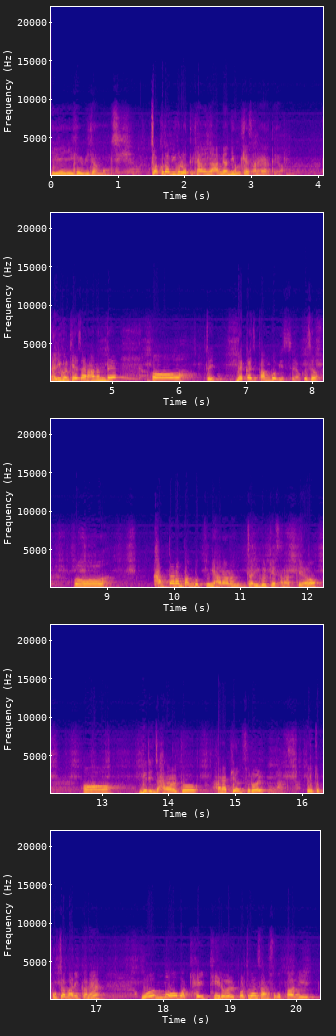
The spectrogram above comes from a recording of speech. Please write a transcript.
이, 이게 위대한 공식이에요. 자, 그 다음 이걸 어떻게 하느냐 하면 이거 계산해야 돼요. 아, 이걸 계산하는데, 어, 또몇 가지 방법이 있어요. 그래서, 어, 간단한 방법 중에 하나는, 자, 이걸 계산할게요. 어, 미리 이제 하나를 더, 하나 변수를, 좀 복잡하니까네. 1 오버 KT를 볼트만 상수 곱하기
